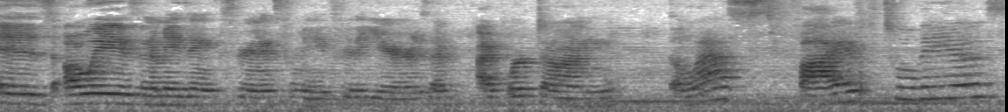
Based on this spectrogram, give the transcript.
is always an amazing experience for me through the years. I've, I've worked on the last five tool videos,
